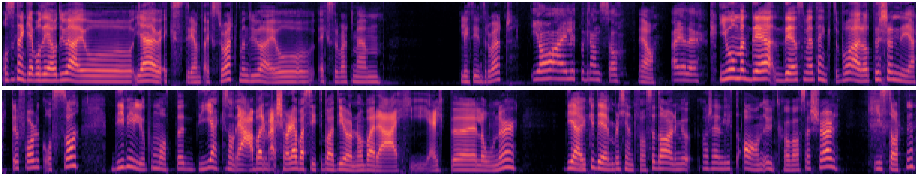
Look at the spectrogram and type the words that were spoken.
Og så tenker jeg, både jeg og du er jo Jeg er jo ekstremt ekstrovert, men du er jo ekstrovert, men litt introvert. Ja, jeg er litt på grensa. Ja. Jeg er det. Jo, men det, det som jeg tenkte på, er at det sjenerte folk også, de vil jo på en måte De er ikke sånn 'Jeg er bare meg sjøl, jeg bare sitter bare i et hjørne og bare er helt uh, loner'. De er jo ikke det de en kjent kjent-fase. Da er de jo kanskje en litt annen utgave av seg sjøl i starten.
